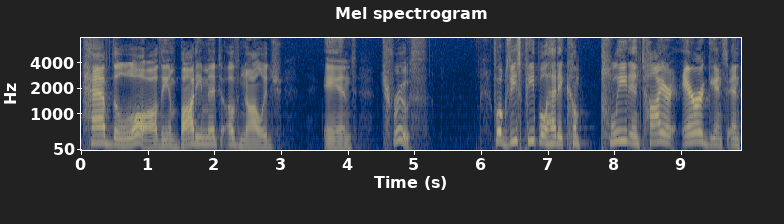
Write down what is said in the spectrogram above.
have the law, the embodiment of knowledge and truth. Folks, these people had a complete, entire arrogance and,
